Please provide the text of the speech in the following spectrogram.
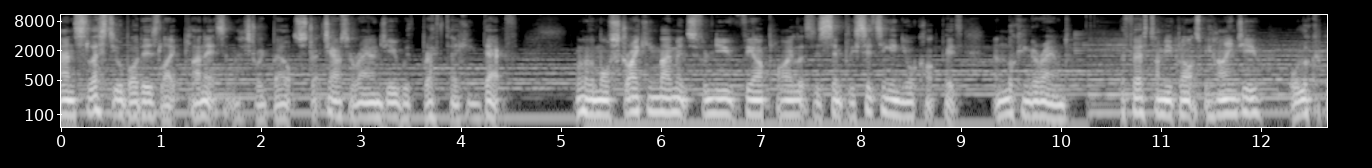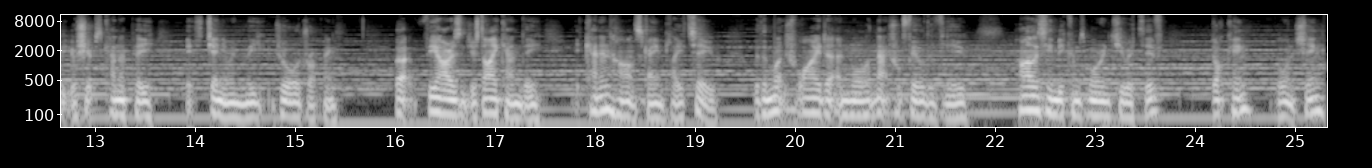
and celestial bodies like planets and asteroid belts stretch out around you with breathtaking depth. One of the more striking moments for new VR pilots is simply sitting in your cockpit and looking around. The first time you glance behind you or look up at your ship's canopy, it's genuinely jaw dropping. But VR isn't just eye candy, it can enhance gameplay too. With a much wider and more natural field of view, piloting becomes more intuitive, docking, launching,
